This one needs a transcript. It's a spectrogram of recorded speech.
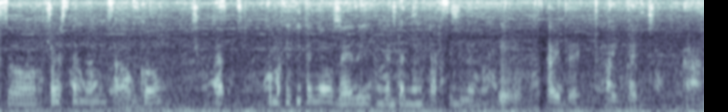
So, first time namin sa Hong Kong. At kung makikita nyo, very ang ganda ng taxi nila. No? Mm, high-tech. High tech. Um,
